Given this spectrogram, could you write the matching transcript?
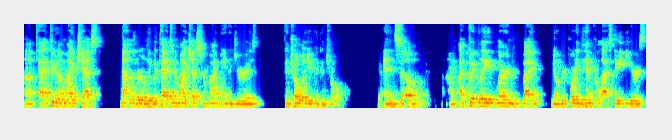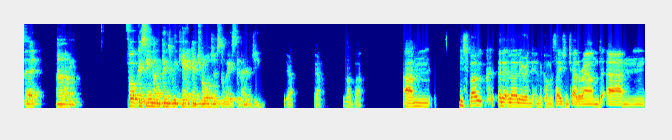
uh, tattooed on my chest, not literally, but tattooed on my chest from my manager is control what you can control. Yeah. And so um, I've quickly learned by you know reporting to him for the last eight years that um, focusing on things we can't control is just a waste of energy. Yeah, yeah, love that. Um, you spoke a little earlier in, in the conversation, Chad, around um,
